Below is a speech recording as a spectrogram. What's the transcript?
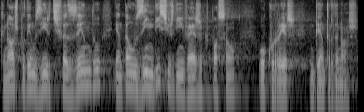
que nós podemos ir desfazendo então os indícios de inveja que possam ocorrer dentro de nós.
